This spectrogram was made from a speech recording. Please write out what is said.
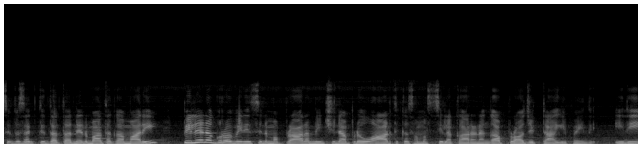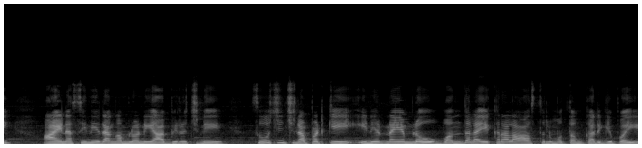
శివశక్తి దత్త నిర్మాతగా మారి పిల్లన గ్రోవిని సినిమా ప్రారంభించినప్పుడు ఆర్థిక సమస్యల కారణంగా ప్రాజెక్ట్ ఆగిపోయింది. ఇది ఆయన సినీ రంగంలోని అభిరుచిని సూచించినప్పటికీ ఈ నిర్ణయంలో వందల ఎకరాల ఆస్తులు మొత్తం కరిగిపోయి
